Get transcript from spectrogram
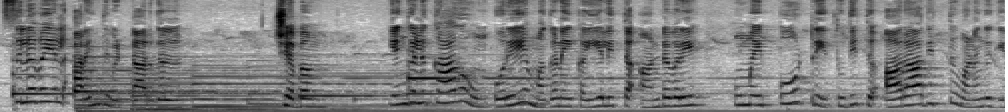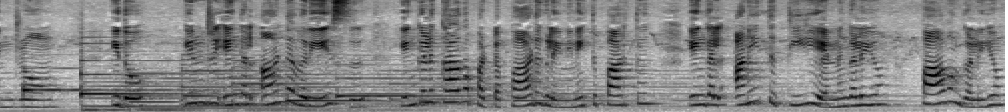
சிலுவையில் அறைந்து விட்டார்கள் ஜெபம். எங்களுக்காக உம் ஒரே மகனை கையளித்த ஆண்டவரே உம்மை போற்றி துதித்து ஆராதித்து வணங்குகின்றோம். இதோ இன்று எங்கள் ஆண்டவர் இயேசு எங்களுக்காக பட்ட பாடுகளை நினைத்து பார்த்து எங்கள் அனைத்து தீய எண்ணங்களையும் பாவங்களையும்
